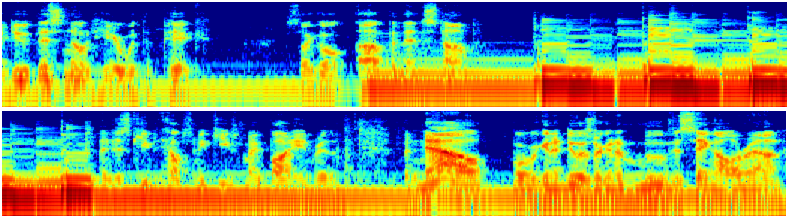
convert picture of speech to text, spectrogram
I do this note here with the pick. So I go up and then stomp. That just keep, helps me keeps my body in rhythm. But now what we're going to do is we're going to move this thing all around.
